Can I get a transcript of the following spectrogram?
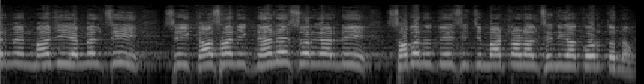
చైర్మన్ మాజీ ఎమ్మెల్సీ శ్రీ కాసాని జ్ఞానేశ్వర్ గారిని సభను ఉద్దేశించి మాట్లాడాల్సిందిగా కోరుతున్నాం.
